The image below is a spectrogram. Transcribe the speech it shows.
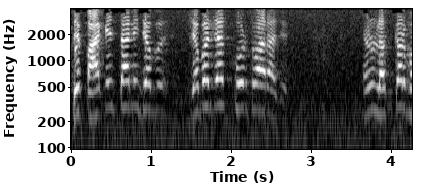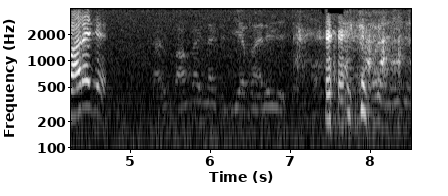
તે પાકિસ્તાની જબરજસ્ત ફોર્સ વાળા છે. એનું લશ્કર ભારે છે. તારું કામ કાઢી નાખશે જીયા પાસે લઈ જશે જીયા પાસે લઈ જશે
